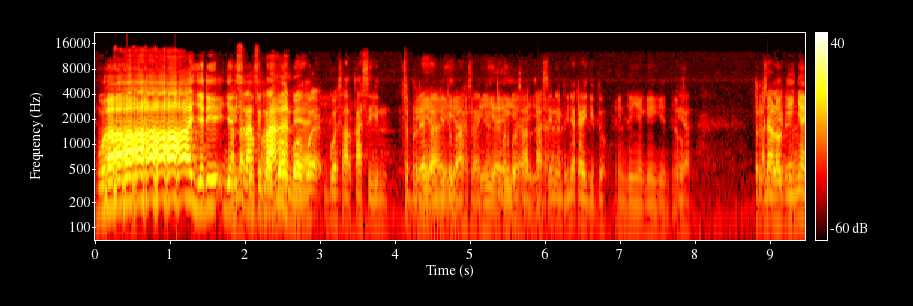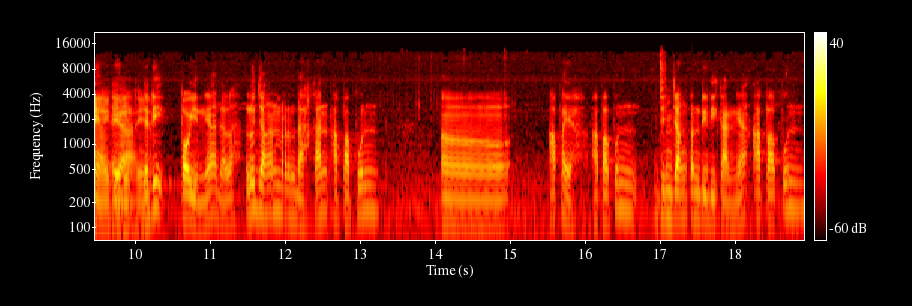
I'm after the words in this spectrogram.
Wah, jadi jadi tanda kutip serang-serangan gua, ya. gua, gua sarkasin sebenarnya Iya, nggak gitu iya, bahasanya iya, cuman gua iya, sarkasin iya. intinya kayak gitu Intinya kayak gitu. Iya. terus Analoginya ya kayak iya, gitu ya. jadi poinnya adalah lu jangan merendahkan apa pun eh apa ya apa pun jenjang pendidikannya apa pun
